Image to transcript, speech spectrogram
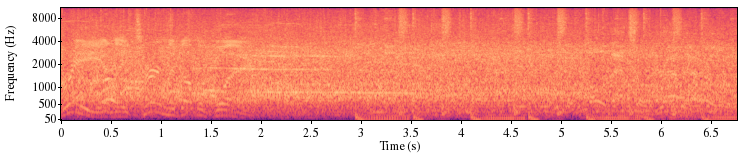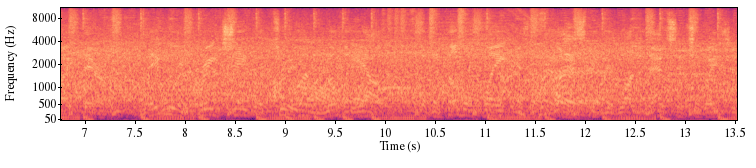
three, and they turn the double play. Double play is the last thing you want in that situation.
